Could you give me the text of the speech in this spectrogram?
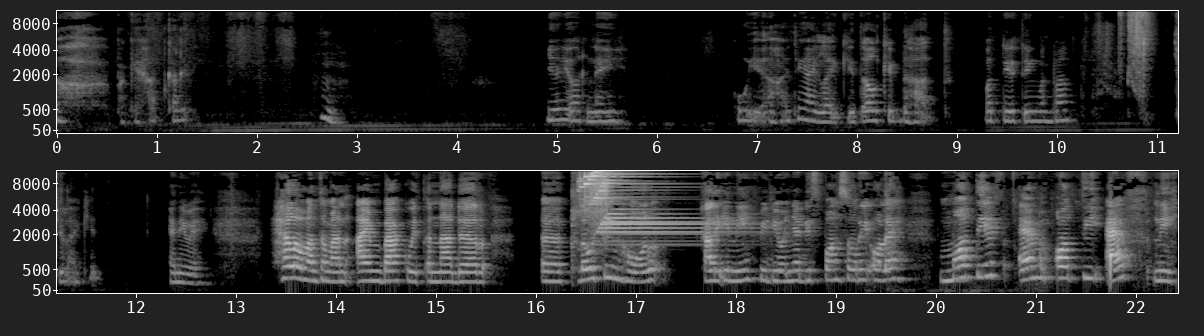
Ah, pakai hat kali. Hmm. Yay or nay? Oh yeah, I think I like it. I'll keep the hat. What do you think, teman-teman? Do you like it? Anyway, hello teman-teman. I'm back with another uh, closing haul. Kali ini videonya disponsori oleh Motif MOTF nih.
